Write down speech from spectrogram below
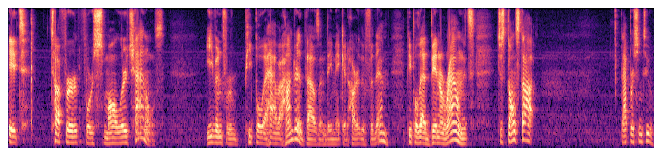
it tougher for smaller channels. Even for people that have a hundred thousand, they make it harder for them. People that have been around, it's just don't stop. That person too.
